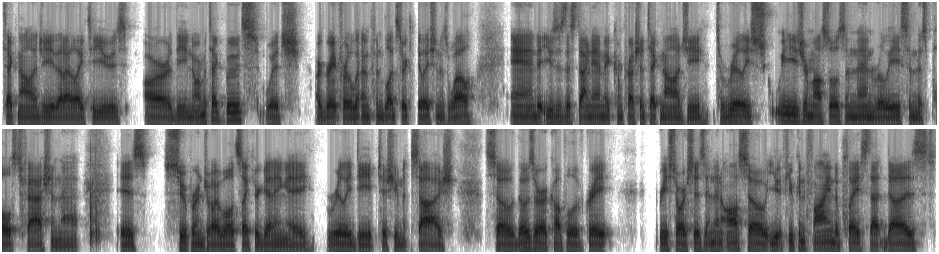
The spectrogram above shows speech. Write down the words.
technology that I like to use are the Normatec boots, which are great for lymph and blood circulation as well. And it uses this dynamic compression technology to really squeeze your muscles and then release in this pulsed fashion that is super enjoyable. It's like you're getting a really deep tissue massage. So those are a couple of great resources. And then also, you, if you can find a place that does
